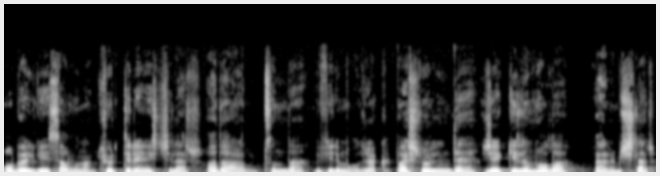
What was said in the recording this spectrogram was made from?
o bölgeyi savunan Kürt direnişçiler adı altında bir film olacak. Başrolünde Jack Gyllenhaal'a vermişler.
